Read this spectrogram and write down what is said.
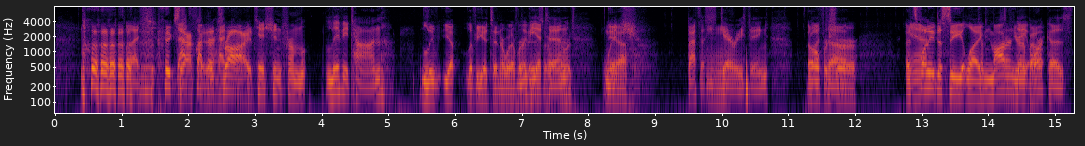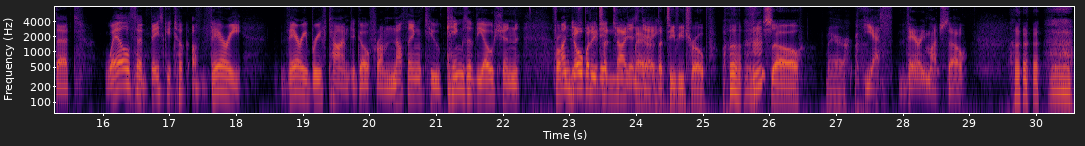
but that Exactly, sucker had competition from Leviathan Liv- yep, Leviathan or whatever it is. or- Leviathan, or- which yeah. that's a mm-hmm. scary thing. Oh, But, for uh, sure. It's funny to see like modern day about, orcas that whales mm-hmm. have basically took a very, very brief time to go from nothing to kings of the ocean. from nobody to to nightmare, the TV trope. Hmm? So, mare. Yes, very much so. All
